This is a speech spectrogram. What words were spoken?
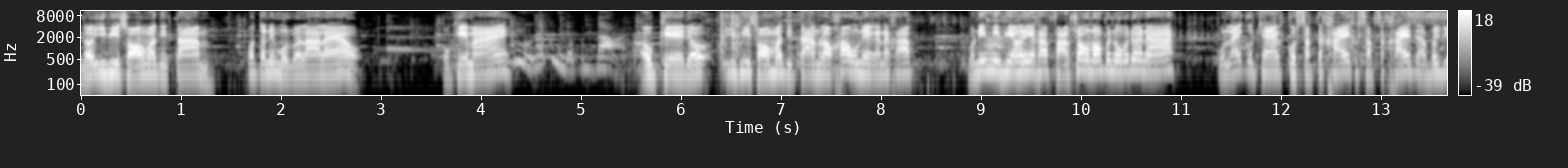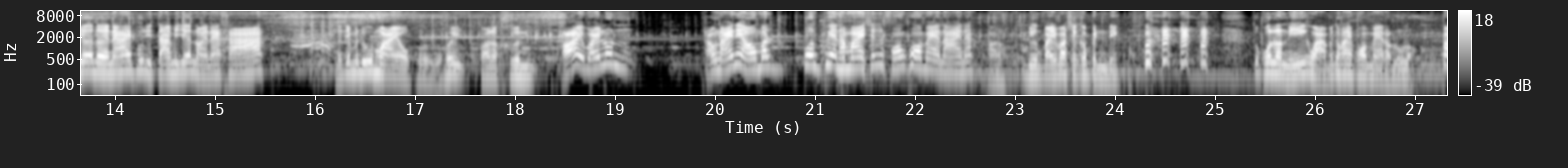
แล้ว EP 2มาติดตาม เพราะตอนนี้หมดเวลาแล้ว โอเคไหมหนูได้คนเดียวก็ได้โอเค เดี๋ยว EP 2มาติดตามเราเข้าโรงเรียนกันนะครับ วันนี้มีเพียงเท่านี้ครับฝากช่องน้องไปโนไปด้วยนะ กดไลค์กดแชร์กด subscribe กด subscribe สั่งเยอะๆเลยนะให้ผู้ติดตามเยอะๆหน่อยนะคะ เราจะมาดูใหม่โอ้โหเฮ้ยตอนกลางคืนไอ้ยวัยรุ่นแถวไหนเนี่ยเอามาป้นเปี้ยนทำไมฉันจะฟ้องพ่อแม่นายนะลืมไปว่าฉันก็เป็นเด็ก ทุกคนเราหนีกว่าไม่ต้องให้พ่อแม่เรารู้หรอกไป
